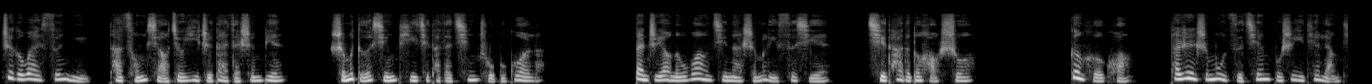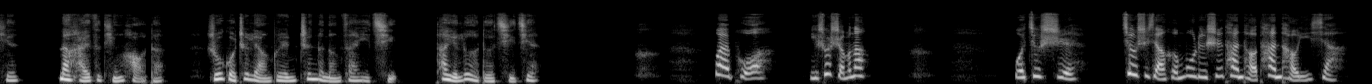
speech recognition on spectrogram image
这个外孙女，她从小就一直带在身边，什么德行脾气，她再清楚不过了。但只要能忘记那什么李四邪，其他的都好说。更何况她认识穆子谦不是一天两天，那孩子挺好的。如果这两个人真的能在一起，她也乐得其见。外婆，你说什么呢？我就是就是想和穆律师探讨探讨一下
